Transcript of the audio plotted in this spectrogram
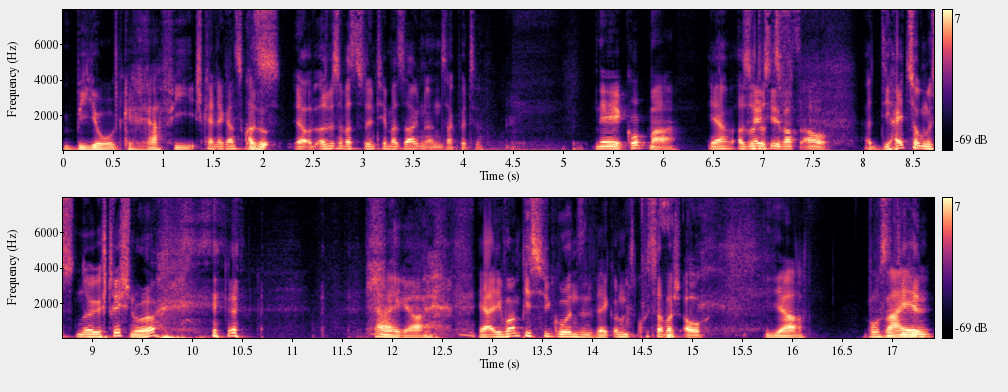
Biografie. Ich kann dir ganz kurz, Also- ja, also du was zu dem Thema sagen, dann sag bitte. Nee, guck mal. Ja, also Fällt das, dir was auf? die Heizung ist neu gestrichen, oder? Ja, egal. Ja, die One Piece-Figuren sind weg und Kusawasch auch. Ja, Wo sind die weil hin?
